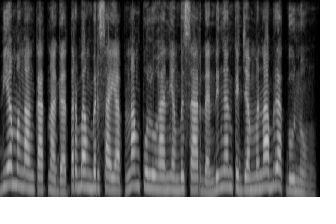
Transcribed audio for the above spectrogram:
Dia mengangkat naga terbang bersayap enam puluhan yang besar dan dengan kejam menabrak gunung.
